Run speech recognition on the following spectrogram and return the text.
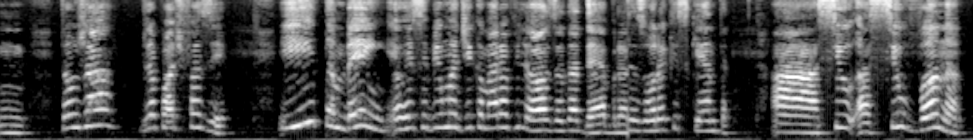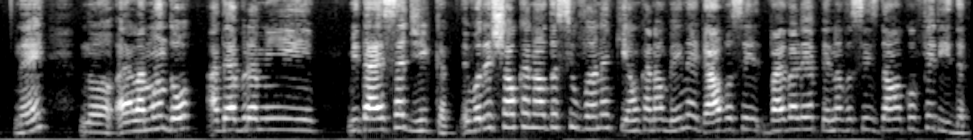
hum, então, já já pode fazer. E também eu recebi uma dica maravilhosa da Débora, tesoura que esquenta. A, Sil, a Silvana, né? No, ela mandou a Débora me, me dar essa dica. Eu vou deixar o canal da Silvana aqui, é um canal bem legal, você vai valer a pena vocês dar uma conferida.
